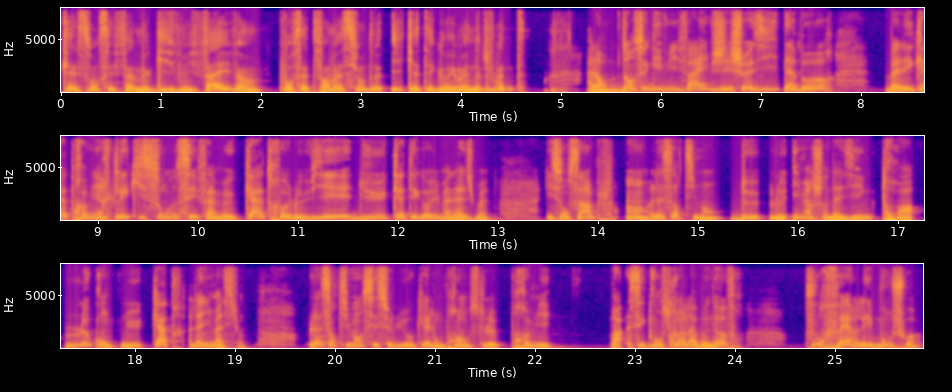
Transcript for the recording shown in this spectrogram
quels sont ces fameux Give Me Five pour cette formation de e-category management? Alors dans ce Give Me Five, j'ai choisi d'abord bah, les quatre premières clés qui sont ces fameux quatre leviers du catégorie management. Ils sont simples. 1. L'assortiment. 2. Le e-merchandising. 3. Le contenu. 4. L'animation. L'assortiment, c'est celui auquel on pense le premier. Bah, c'est construire la bonne offre pour faire les bons choix.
